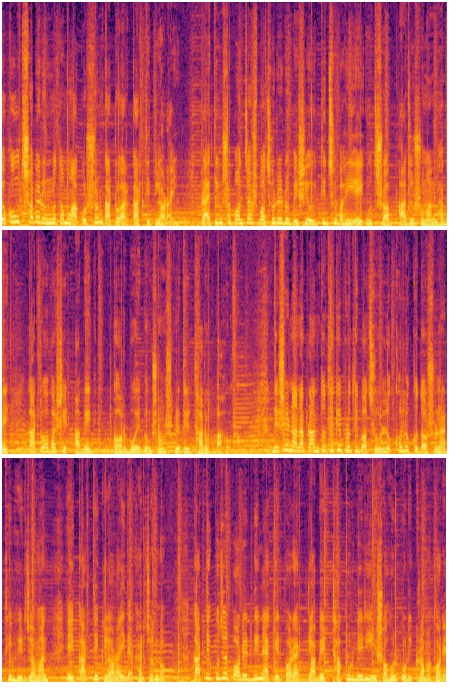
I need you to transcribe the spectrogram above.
লোক উৎসবের অন্যতম আকর্ষণ কাটোয়ার কার্তিক লড়াই। প্রায় তিনশো পঞ্চাশ বছরেরও বেশি ঐতিহ্যবাহী এই উৎসব আজও সমানভাবে কাটোয়াবাসীর আবেগ, গর্ব এবং সংস্কৃতির ধারক বাহক। দেশের নানা প্রান্ত থেকে প্রতি বছর লক্ষ লক্ষ দর্শনার্থী ভিড় জমান এই কার্তিক লড়াই দেখার জন্য। কার্তিক পুজোর পরের দিন একের পর এক ক্লাবের ঠাকুর বেরিয়ে শহর পরিক্রমা করে।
